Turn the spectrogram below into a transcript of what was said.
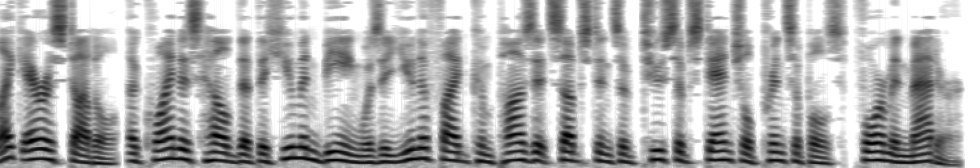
Like Aristotle, Aquinas held that the human being was a unified composite substance of two substantial principles, form and matter.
